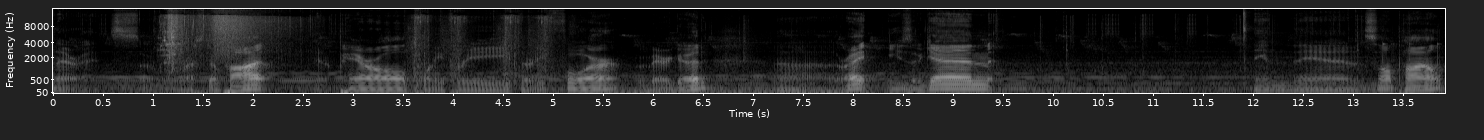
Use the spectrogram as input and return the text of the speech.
Alright, so resto pot, and apparel, 23, 34. Very good. Uh, right, use it again. And then salt pile.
